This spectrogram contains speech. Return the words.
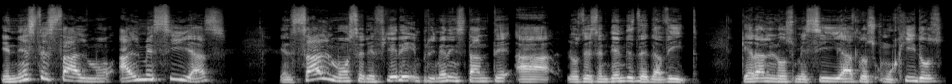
en este salmo al Mesías. El salmo se refiere en primer instante a los descendientes de David, que eran los Mesías, los ungidos,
